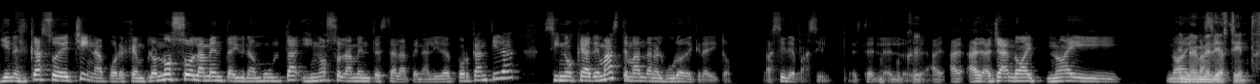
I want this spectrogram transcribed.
Y en el caso de China, por ejemplo, no solamente hay una multa y no solamente está la penalidad por cantidad, sino que además te mandan al buro de crédito. Así de fácil. Este, allá no hay, no hay, no hay, medias tintas.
